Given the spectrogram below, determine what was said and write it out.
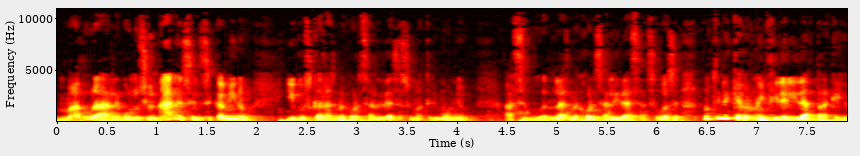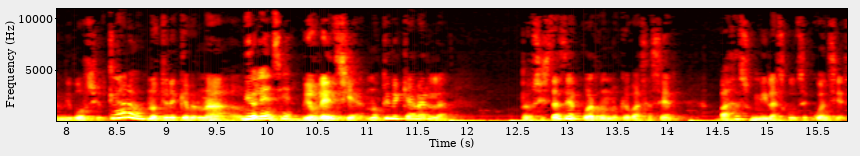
madurar, evolucionar ese, ese camino y buscar las mejores salidas a su matrimonio, las mejores salidas a su... No tiene que haber una infidelidad para que haya un divorcio. Claro. No tiene que haber una... Violencia. Violencia, no tiene que haberla. Pero si estás de acuerdo en lo que vas a hacer, vas a asumir las consecuencias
